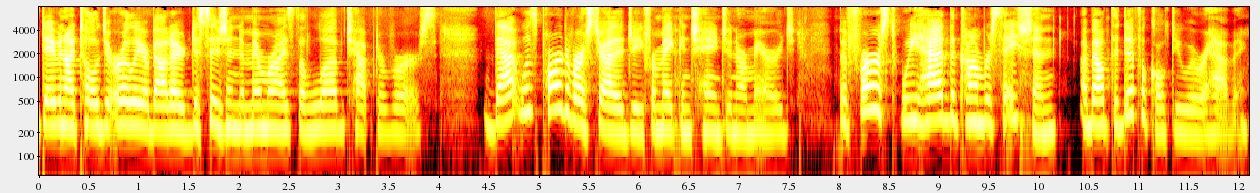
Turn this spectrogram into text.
Dave and I told you earlier about our decision to memorize the love chapter verse. That was part of our strategy for making change in our marriage. But first, we had the conversation about the difficulty we were having.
